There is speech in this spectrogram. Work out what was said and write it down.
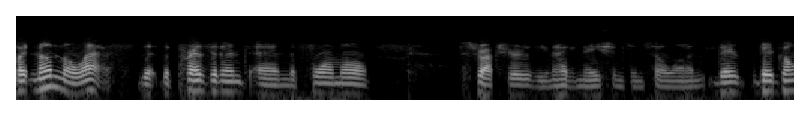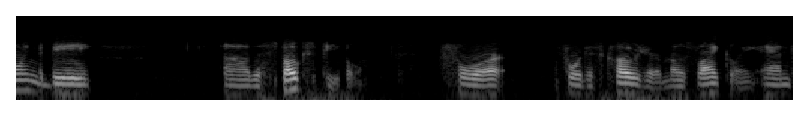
but nonetheless, the, the president and the formal structures, the United Nations, and so on, they're they're going to be uh, the spokespeople for for disclosure, most likely, and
